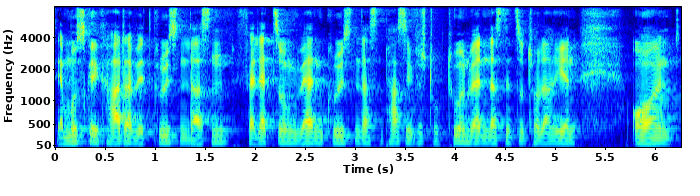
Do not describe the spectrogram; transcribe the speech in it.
der Muskelkater wird grüßen lassen, Verletzungen werden grüßen lassen, passive Strukturen werden das nicht so tolerieren. Und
